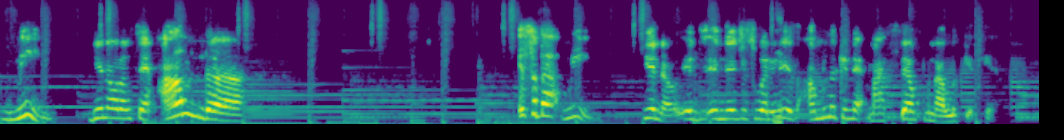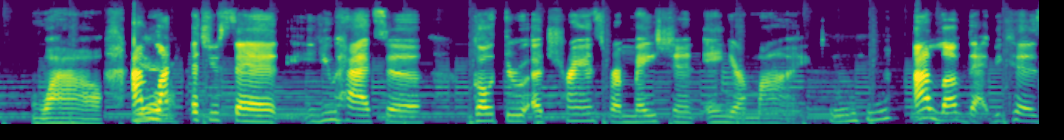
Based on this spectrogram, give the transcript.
me. You know what I'm saying? I'm the it's about me. You know, it, and that's just what it is. I'm looking at myself when I look at him. Wow. I yeah. like that you said you had to go through a transformation in your mind. Mm-hmm. I love that because,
